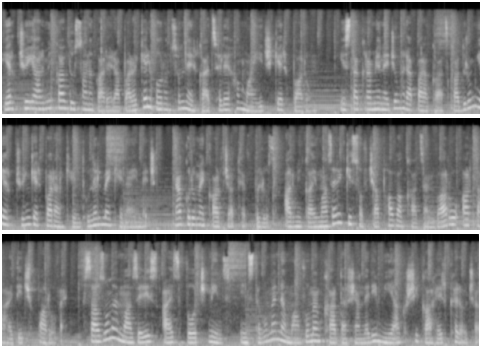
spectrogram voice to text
Երկչուի Արմիկան լուսանկար էր ապարակել, որոնցում ներկայացել է հմայիչ կերպարում։ Instagram-յան էջում հրապարակված կադրում երկչույն կերպարանք է ընդունել մեքենայի մեջ։ Նա գրում է կարճաթև բլուզ։ Արմիկայի մազերը կիսով չափ հավաքած են, վառ ու արտահայտիչ շպարով է։ Սազում եմ մազերիս այս ոչն ինձ։ Ինձ թվում է նմանվում եմ Քարդաշյանների միակ շիկահեր քրոջը,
